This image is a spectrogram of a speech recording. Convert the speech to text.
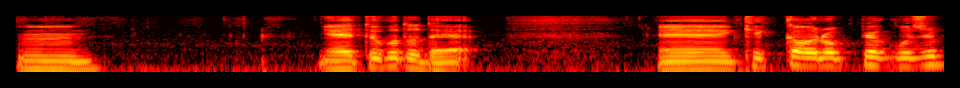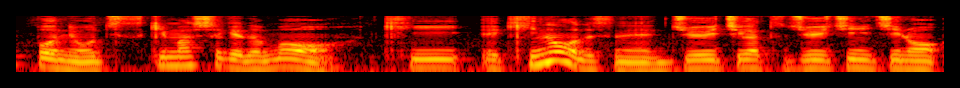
うん。えー、ということでえー、結果は650本に落ち着きましたけどもきえ昨日ですね11月11日の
